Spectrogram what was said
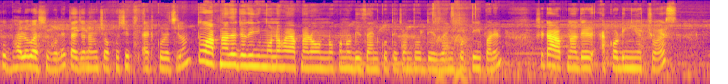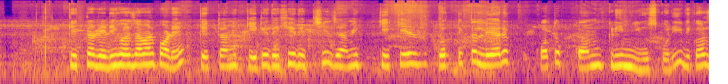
খুব ভালোবাসি বলে, তাই জন্য আমি চকো চিপস অ্যাড করেছিলাম। তো আপনাদের যদি মনে হয় আপনারা অন্য কোনো ডিজাইন করতে চান, তো ডিজাইন করতেই পারেন। সেটা আপনাদের অ্যাকর্ডিং ইউর চয়েস কেকটা রেডি হয়ে যাওয়ার পরে, কেকটা আমি কেটে দেখিয়ে দিচ্ছি যে আমি কেকের প্রত্যেকটা লেয়ারে কত কম ক্রিম ইউজ করি বিকজ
